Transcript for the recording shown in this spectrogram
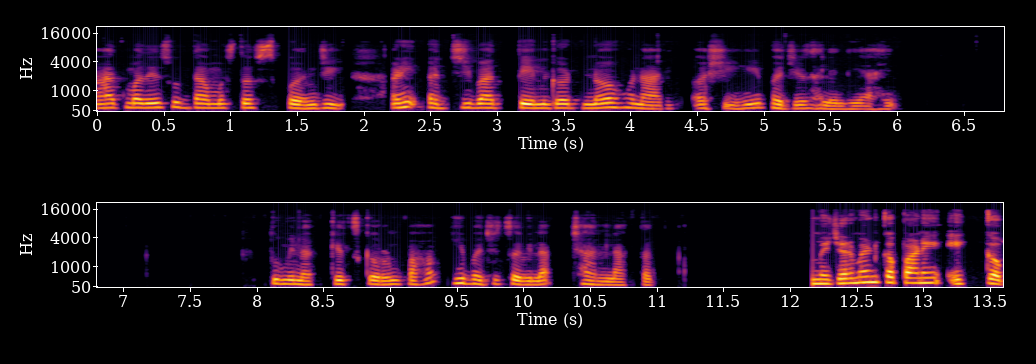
आतमध्ये सुद्धा मस्त स्पंजी आणि अजिबात तेलगट न होणारी अशी ही भजी झालेली आहे. तुम्ही नक्कीच करून पहा ही भजी चवीला छान लागतात. मेजरमेंट कपाने एक कप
